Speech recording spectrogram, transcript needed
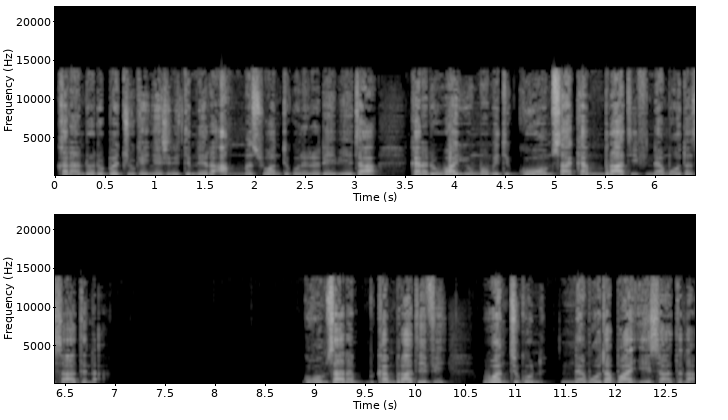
kanaan dura dubbachuu keenya isinitti himneerra ammas wanti kun irra deebi'ee ta'a. Kana duwwaayyuu immoo miti goomsaa kan biraatiif namoota saaxila. Goomsaa kan biraatiif wanti kun namoota baay'ee saaxila.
